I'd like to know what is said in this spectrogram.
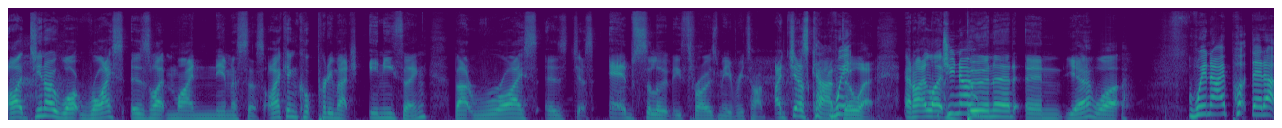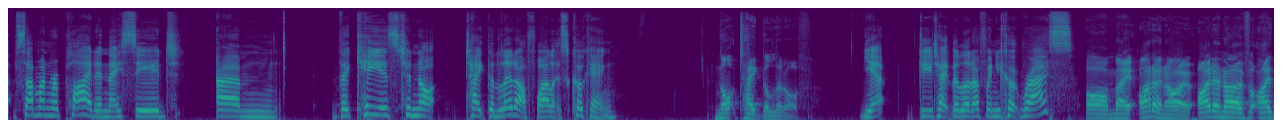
I. Do you know what? Rice is like my nemesis. I can cook pretty much anything, but rice is just absolutely throws me every time. I just can't Wait, do it, and I like do you know- burn it. And yeah, what? When I put that up, someone replied and they said, um, "The key is to not take the lid off while it's cooking." Not take the lid off. Yep. Do you take the lid off when you cook rice? Oh mate, I don't know. I don't know if I.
